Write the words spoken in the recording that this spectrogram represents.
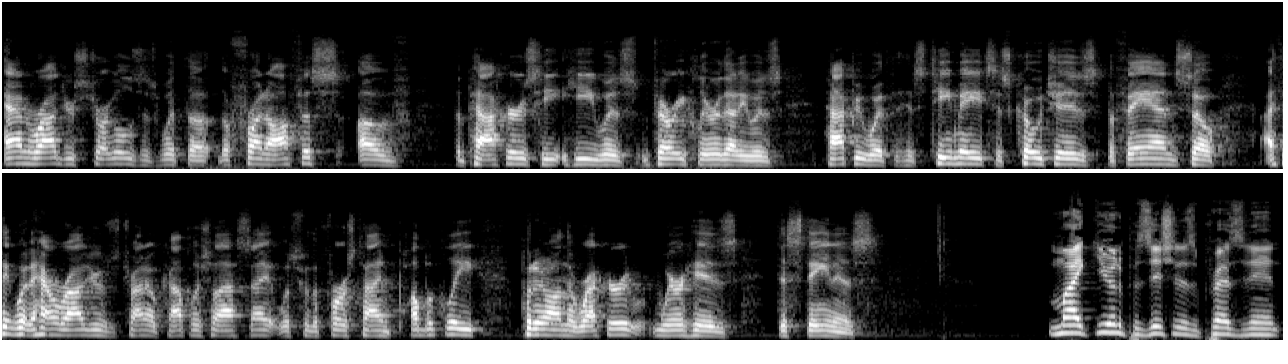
Aaron Rodgers' struggles is with the, the front office of the Packers. He he was very clear that he was happy with his teammates, his coaches, the fans. So I think what Aaron Rodgers was trying to accomplish last night was for the first time publicly put it on the record where his disdain is. Mike, you're in a position as a president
